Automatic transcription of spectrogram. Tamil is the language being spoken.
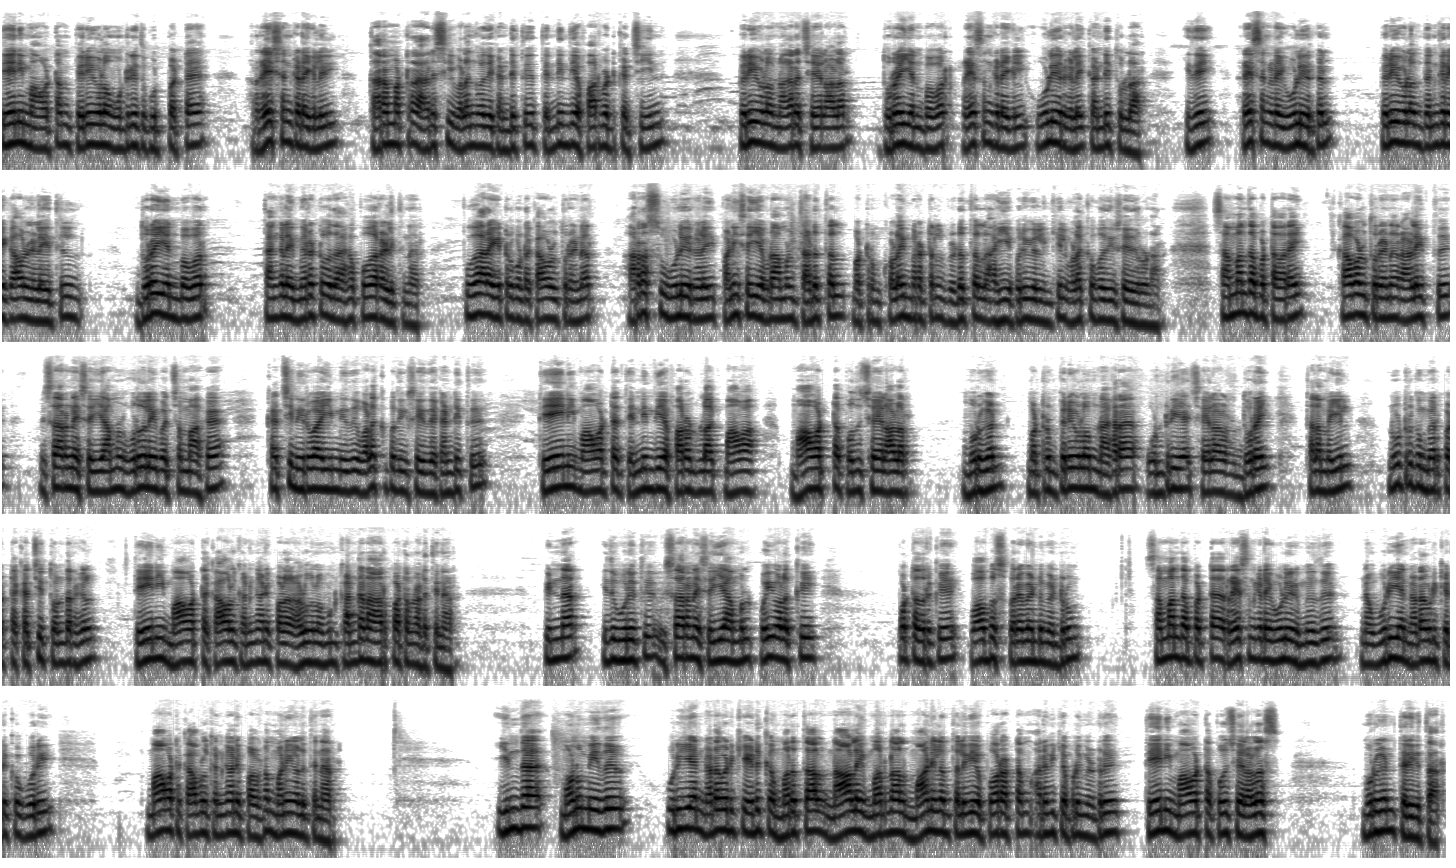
தேனி மாவட்டம் பெரியகுளம் ஒன்றியத்துக்குட்பட்ட ரேஷன் கடைகளில் தரமற்ற அரிசி வழங்குவதை கண்டித்து தென்னிந்திய ஃபார்வர்ட் கட்சியின் பெரியகுளம் நகர செயலாளர் துரை என்பவர் ரேஷன் கடைகளில் ஊழியர்களை கண்டித்துள்ளார். இதை ரேஷன் கடை ஊழியர்கள் பெரியகுளம் தென்கரை காவல் நிலையத்தில் துரை என்பவர் தங்களை மிரட்டுவதாக புகார் அளித்தனர். புகாரை ஏற்றுக்கொண்ட காவல்துறையினர் அரசு ஊழியர்களை பணி செய்ய விடாமல் தடுத்தல் மற்றும் கொலை மிரட்டல் விடுத்தல் ஆகிய பிரிவுகளின் கீழ் வழக்கு பதிவு செய்துள்ளனர். சம்பந்தப்பட்டவரை காவல்துறையினர் அழைத்து விசாரணை செய்யாமல் ஒருதலை பட்சமாக கட்சி நிர்வாகி மீது வழக்கு பதிவு செய்ததை கண்டித்து தேனி மாவட்ட தென்னிந்திய ஃபார்வர்ட் பிளாக் மாவா மாவட்ட பொதுச் செயலாளர் முருகன் மற்றும் பெரியகுளம் நகர ஒன்றிய செயலாளர் துரை தலைமையில் நூற்றுக்கும் மேற்பட்ட கட்சி தொண்டர்கள் தேனி மாவட்ட காவல் கண்காணிப்பாளர் அலுவலகம் முன் கண்டன ஆர்ப்பாட்டம் நடத்தினர். பின்னர் இது குறித்து விசாரணை செய்யாமல் பொய் வழக்கு போட்டதற்கு வாபஸ் பெற வேண்டும் என்றும் சம்பந்தப்பட்ட ரேஷன் கடை ஊழியர் மீது உரிய நடவடிக்கை எடுக்க கோரி மாவட்ட காவல் கண்காணிப்பாளரிடம் மனு அளித்தனர். இந்த மனு மீது உரிய நடவடிக்கை எடுக்க மறுத்தால் நாளை மறுநாள் மாநிலம் தழுவிய போராட்டம் அறிவிக்கப்படும் என்று தேனி மாவட்ட பொதுச் செயலாளர் முருகன் தெரிவித்தார்.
